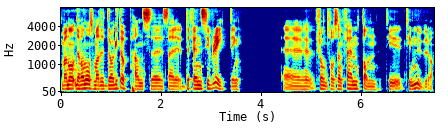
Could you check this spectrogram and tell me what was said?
det, var någon, det var någon som hade dragit upp hans eh, så här, defensive rating eh, från 2015 till, till nu då.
